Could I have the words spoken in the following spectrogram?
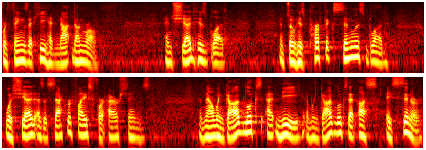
for things that he had not done wrong and shed his blood. And so his perfect, sinless blood was shed as a sacrifice for our sins. And now, when God looks at me and when God looks at us, a sinner,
